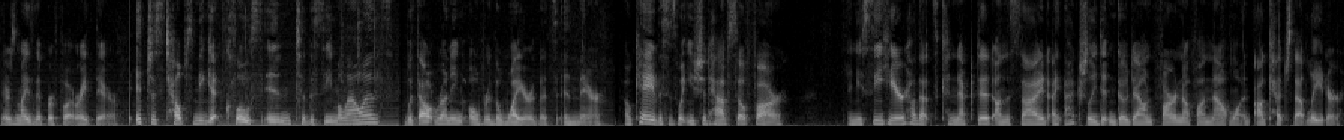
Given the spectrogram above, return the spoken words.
There's my zipper foot right there. It just helps me get close into the seam allowance without running over the wire that's in there. Okay, this is what you should have so far. And you see here how that's connected on the side? I actually didn't go down far enough on that one. I'll catch that later.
